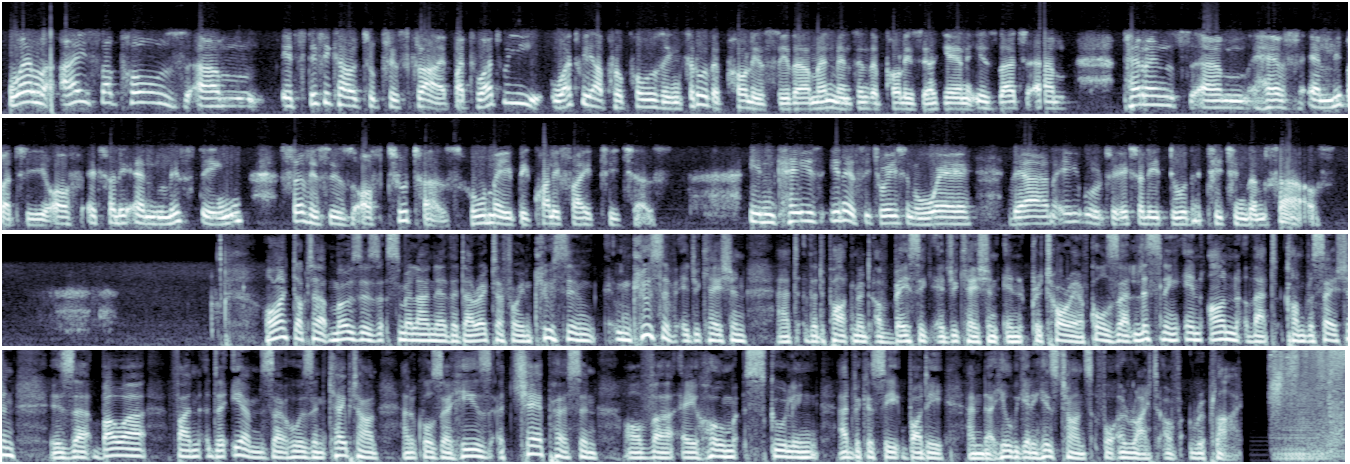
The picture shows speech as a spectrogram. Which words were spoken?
Well, I suppose um, it's difficult to prescribe, but what we what we are proposing through the policy, the amendments in the policy again, is that um, parents um, have a liberty of actually enlisting services of tutors who may be qualified teachers in case in a situation where they are unable to actually do the teaching themselves. All right, Dr. Moses Simelane, the Director for Inclusive, Inclusive Education at the Department of Basic Education in Pretoria. Of course, uh, listening in on that conversation is uh, Bouwe van de Eems, uh, who is in Cape Town. And of course, uh, he's a chairperson of uh, a homeschooling advocacy body, and uh, he'll be getting his chance for a right of reply.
